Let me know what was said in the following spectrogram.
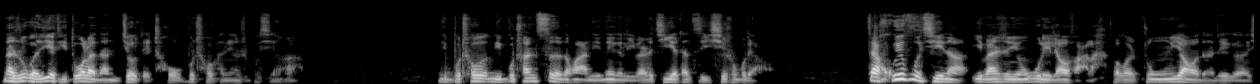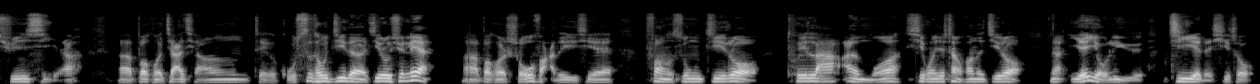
那如果液体多了呢，你就得抽，不抽肯定是不行啊。你不抽你不穿刺的话，你那个里边的积液它自己吸收不了。在恢复期呢，一般是用物理疗法了，包括中药的这个熏洗啊，啊，包括加强这个股四头肌的肌肉训练啊，包括手法的一些放松肌肉、推拉、按摩膝关节上方的肌肉，那也有利于积液的吸收。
